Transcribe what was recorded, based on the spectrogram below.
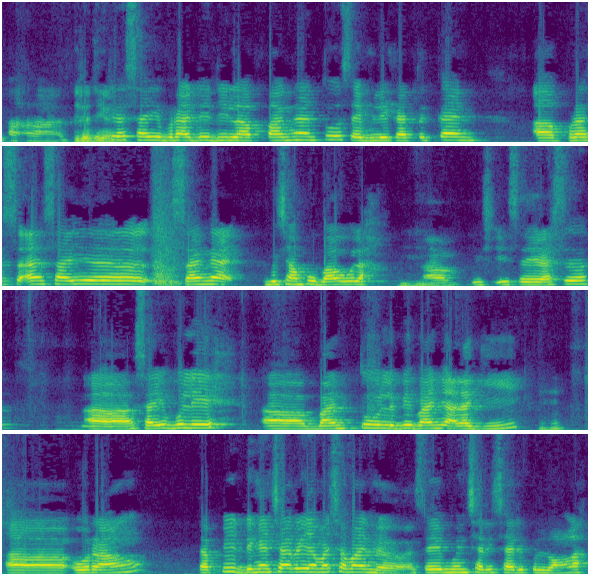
Uh, Kejadian. ketika saya berada di lapangan tu saya boleh katakan uh, perasaan saya sangat bercampur bau lah Mhm. uh, which is saya rasa uh, saya boleh uh, bantu lebih banyak lagi Mhm. uh, orang tapi dengan cara yang macam mana saya mencari-cari peluang lah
